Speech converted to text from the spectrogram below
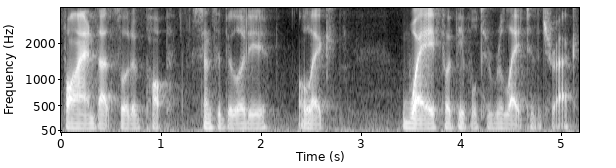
find that sort of pop sensibility or like way for people to relate to the track.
